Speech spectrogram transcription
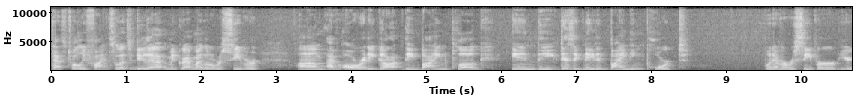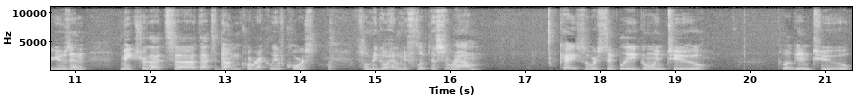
that's totally fine. So let's do that. Let me grab my little receiver. Um, I've already got the bind plug in the designated binding port. Whatever receiver you're using, make sure that's, uh, that's done correctly, of course. So let me go ahead, let me flip this around. Okay, so we're simply going to plug into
